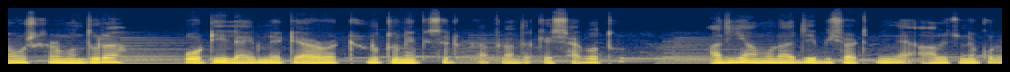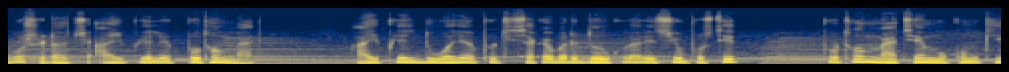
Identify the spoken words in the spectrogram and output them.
নমস্কার বন্ধুরা, ওটি লাইভ নেটে আরও একটা নতুন এপিসোড আপনাদেরকে স্বাগত। আজকে আমরা যে বিষয়টি নিয়ে আলোচনা করব সেটা হচ্ছে আইপিএলের প্রথম ম্যাচ। আইপিএল দু হাজার পঁচিশ একেবারে দৌড়ার এসে উপস্থিত। প্রথম ম্যাচে মুখোমুখি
